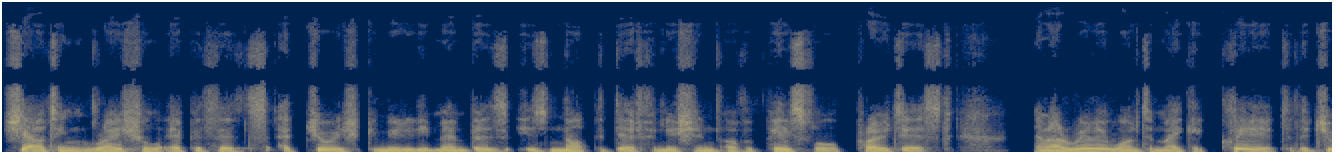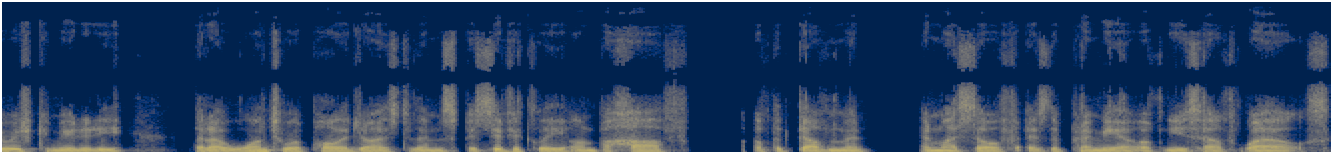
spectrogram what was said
Shouting racial epithets at Jewish community members is not the definition of a peaceful protest. And I really want to make it clear to the Jewish community that I want to apologise to them specifically on behalf of the government and myself as the Premier of New South Wales.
